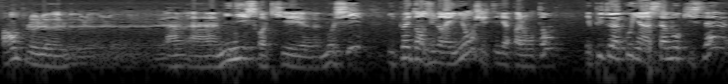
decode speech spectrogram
par exemple le, le- le- le- un, un ministre qui est euh, Mossi, il peut être dans une réunion, j'étais il n'y a pas longtemps, et puis tout d'un coup il y a un Samo qui se lève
